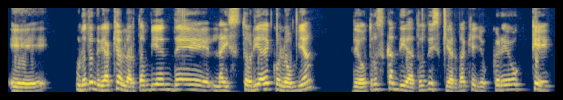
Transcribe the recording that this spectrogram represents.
eh, uno tendría que hablar también de la historia de Colombia, de otros candidatos de izquierda que yo creo que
